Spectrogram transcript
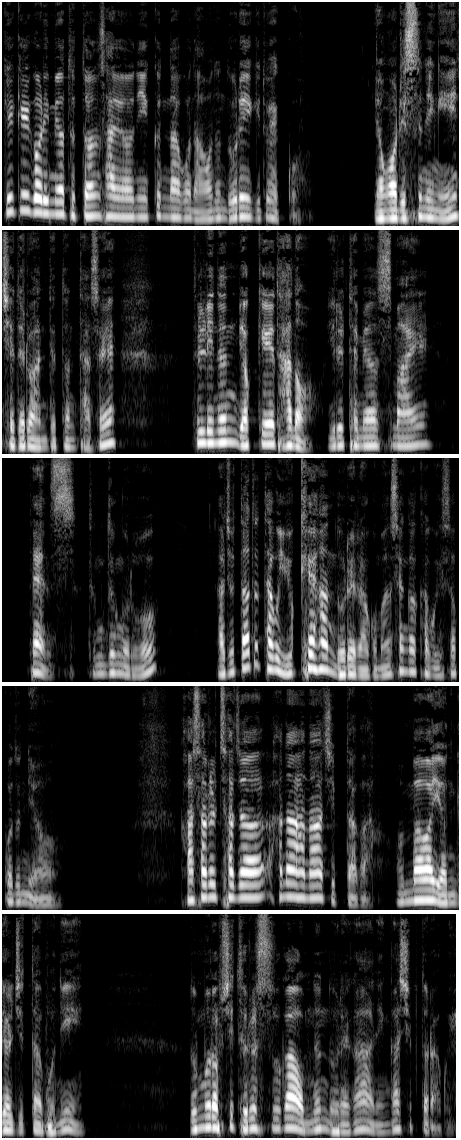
낄낄거리며 듣던 사연이 끝나고 나오는 노래이기도 했고 영어 listening이 제대로 안 됐던 탓에 들리는 몇 개의 단어, 이를테면 smile, dance 등등으로 아주 따뜻하고 유쾌한 노래라고만 생각하고 있었거든요. 가사를 찾아 하나하나 짚다가 엄마와 연결 짓다 보니 눈물 없이 들을 수가 없는 노래가 아닌가 싶더라고요.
